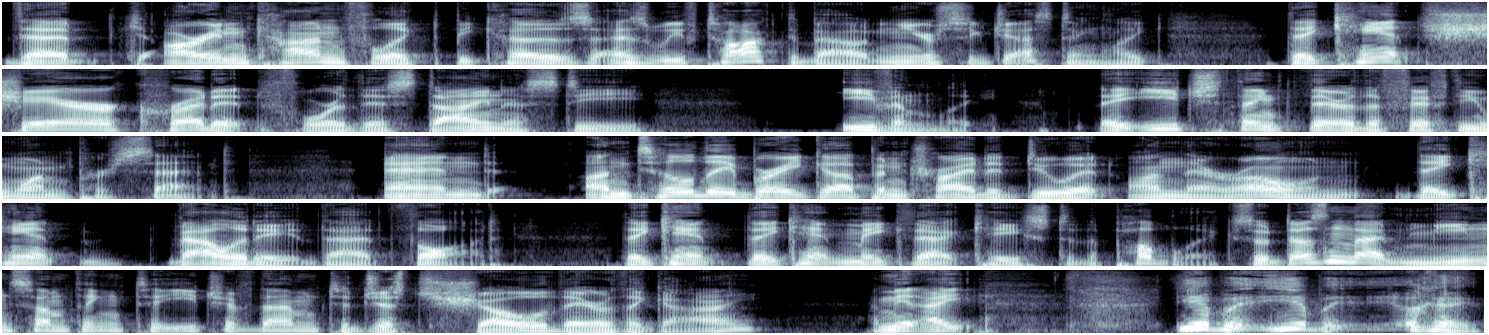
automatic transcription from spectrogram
that are in conflict because as we've talked about and you're suggesting like they can't share credit for this dynasty evenly. They each think they're the 51%. And until they break up and try to do it on their own, they can't validate that thought. They can't they can't make that case to the public. So doesn't that mean something to each of them to just show they're the guy? I mean, I Yeah, but yeah, but okay.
